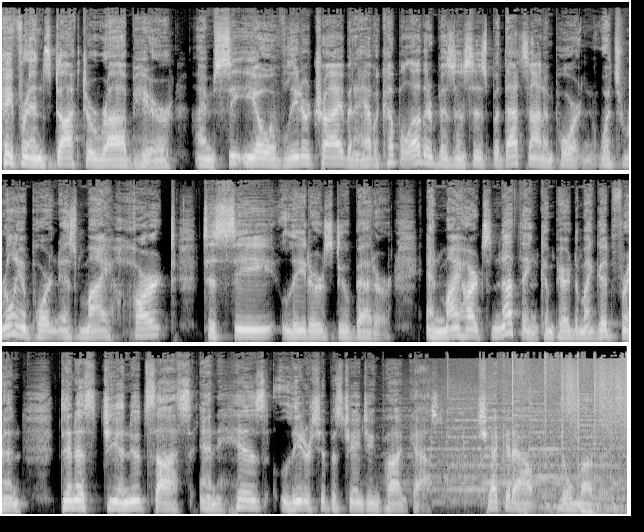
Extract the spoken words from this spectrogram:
Hey friends, Dr. Rob here. I'm CEO of Leader Tribe and I have a couple other businesses, but that's not important. What's really important is my heart to see leaders do better. And my heart's nothing compared to my good friend Dennis Giannoutsas and his Leadership is Changing podcast. Check it out, you'll love it.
